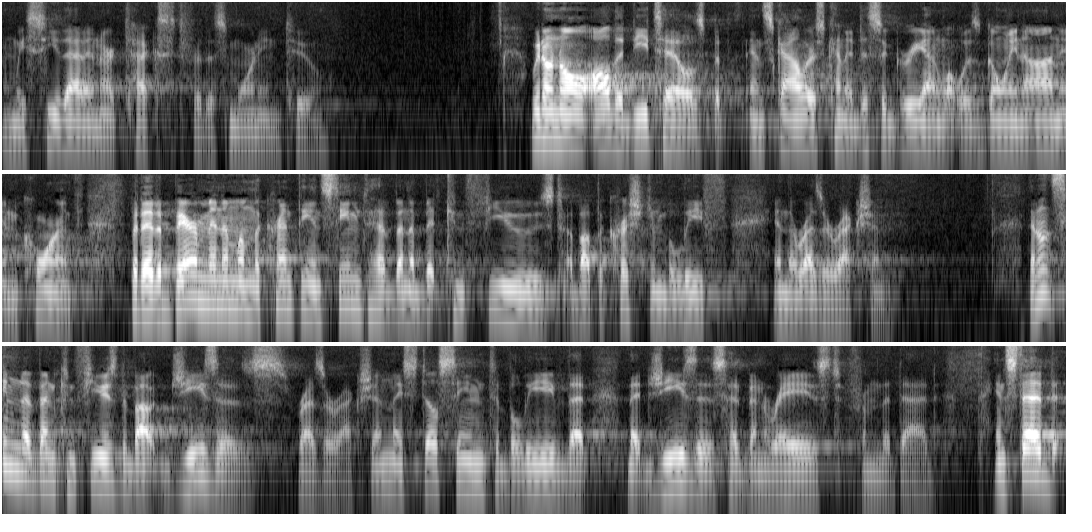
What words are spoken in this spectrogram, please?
And we see that in our text for this morning, too. We don't know all the details, but, and scholars kind of disagree on what was going on in Corinth. But at a bare minimum, the Corinthians seem to have been a bit confused about the Christian belief in the resurrection. They don't seem to have been confused about Jesus' resurrection. They still seem to believe that, that Jesus had been raised from the dead. Instead,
